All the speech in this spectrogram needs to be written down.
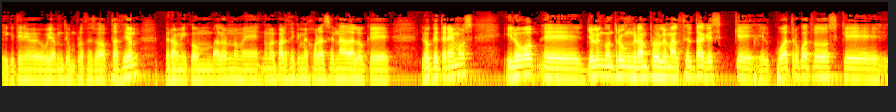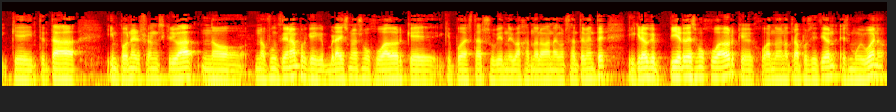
y que tiene obviamente un proceso de adaptación, pero a mí con balón no me, no me parece que mejorase nada lo que, lo que tenemos. Y luego eh, yo le encontré un gran problema al Celta, que es que el 4-4-2 que, que intenta imponer Fran Escribá no, no funciona porque Bryce no es un jugador que, que, pueda estar subiendo y bajando la banda constantemente y creo que pierdes un jugador que jugando en otra posición es muy bueno,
